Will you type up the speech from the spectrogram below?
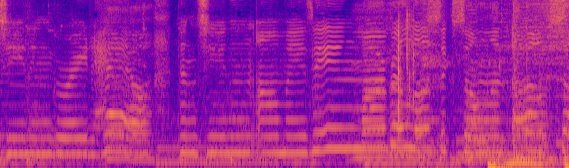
당신은 great hair 당신은 amazing marvelous excellent awesome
